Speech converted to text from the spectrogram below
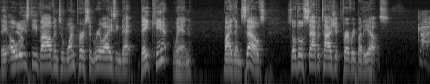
they always yeah. devolve into one person realizing that they can't win by themselves, so they'll sabotage it for everybody else. God,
